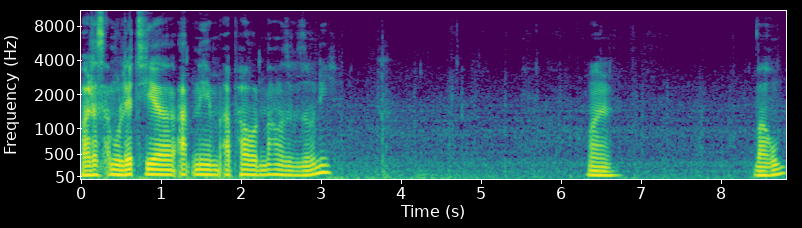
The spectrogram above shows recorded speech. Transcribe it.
Weil das Amulett hier abnehmen, abhauen, machen wir sowieso nicht. Weil. Warum?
